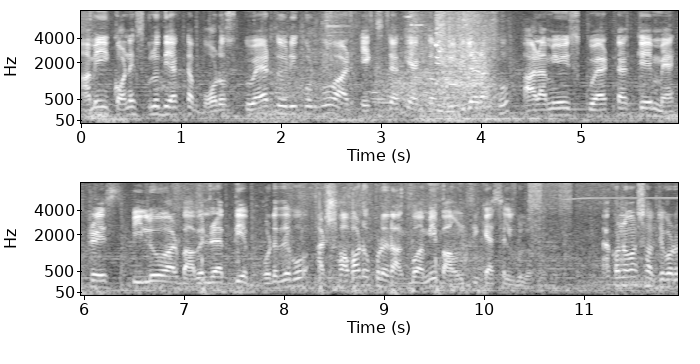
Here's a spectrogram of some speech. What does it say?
আমি কনেক্সগুলো দিয়ে একটা বড় স্কোয়ার তৈরি করব আর এক্সট্রাকে একদম মিডিলে রাখব। আর আমি ওই স্কোয়ারটাকে ম্যাট্রেস পিলো আর বাবেল র্যাপ দিয়ে ভরে দেবো। আর সবার উপরে রাখব আমি বাউন্সি ক্যাসেলগুলো এখন আমার সবচেয়ে বড়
